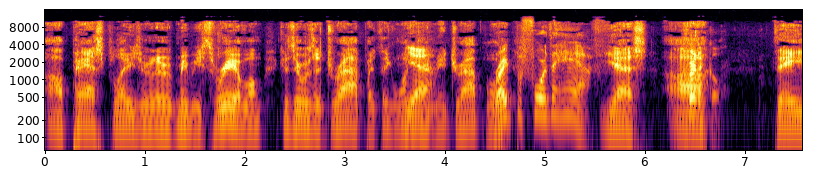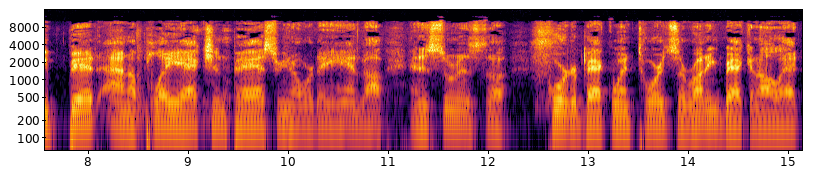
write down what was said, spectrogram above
uh, pass plays, or there was maybe three of them because there was a drop. I think one Yeah. time they dropped one right before the half. Yes, uh, Critical. They bit on a play action pass, you know, where they hand off, and as soon as the quarterback went towards the running back and all that,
